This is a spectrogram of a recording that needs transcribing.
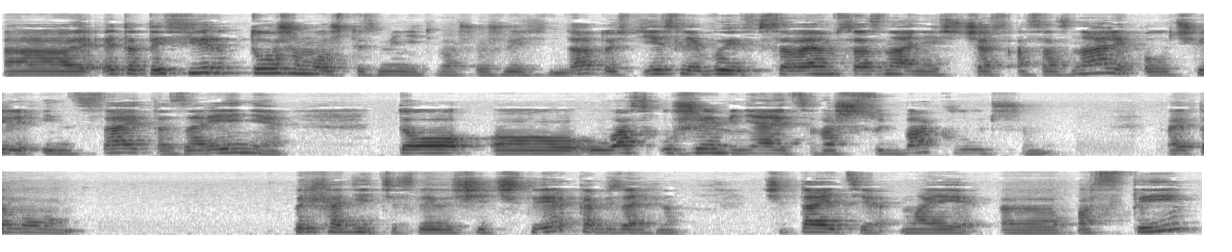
Э, этот эфир тоже может изменить вашу жизнь. Да? То есть если вы в своем сознании сейчас осознали, получили инсайт, озарение – то у вас уже меняется ваша судьба к лучшему. Поэтому приходите в следующий четверг обязательно, читайте мои э, посты,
